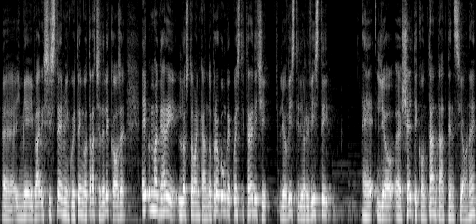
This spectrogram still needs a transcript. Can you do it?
eh, i miei vari sistemi in cui tengo traccia delle cose e magari lo sto mancando. Però comunque questi 13 li ho visti, li ho rivisti e li ho eh, scelti con tanta attenzione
